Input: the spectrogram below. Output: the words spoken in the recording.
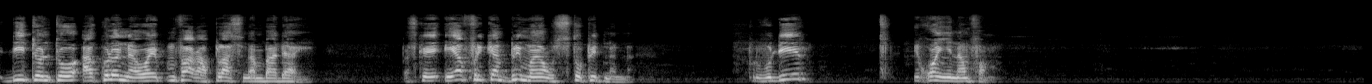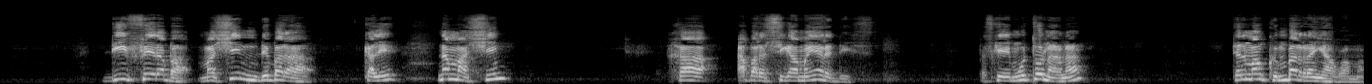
dit tonto a colonna ouais m'fara place na mbadai. Parce que les Africains briment stupide nana. Pour vous dire, i xon yinan fam di fera ba machine de bara kale na machine a bara sigama yɛrɛ de parce que moto nana tellement que n barra ɲaxɔama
